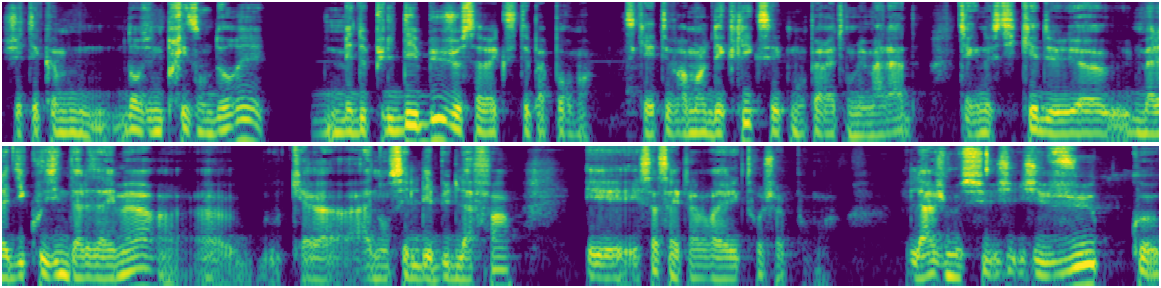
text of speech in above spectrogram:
j'étais comme dans une prison dorée. Mais depuis le début, je savais que c'était pas pour moi. Ce qui a été vraiment le déclic, c'est que mon père est tombé malade, diagnostiqué d'une euh, maladie cousine d'Alzheimer, qui a annoncé le début de la fin. Et, ça, ça a été un vrai électrochoc pour moi. là, je me suis, j'ai vu qu'il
